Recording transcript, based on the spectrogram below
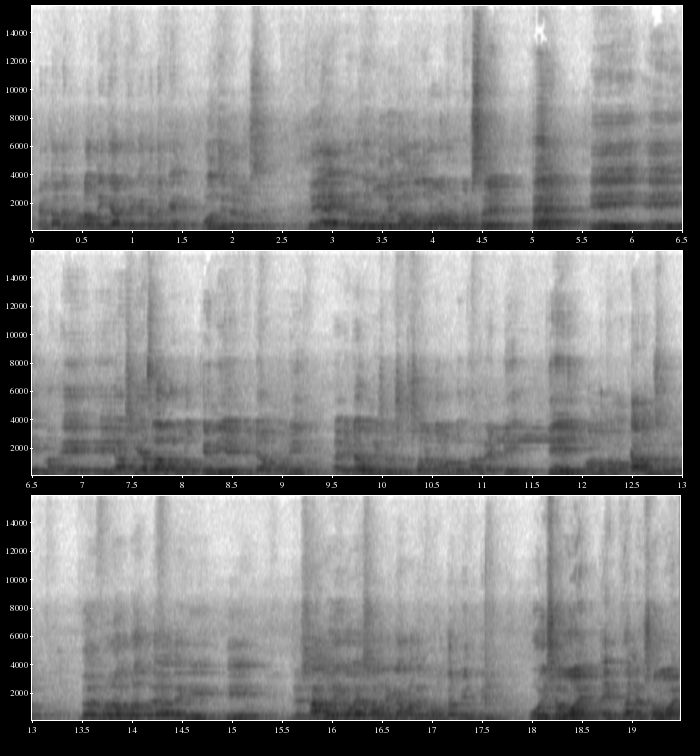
এখানে তাদের ভোটাধিকার থেকে তাদেরকে বঞ্চিত করছে। এই আইন খান যে মৌলিক গণতন্ত্র গঠন করছে হ্যাঁ এই এই এই- আশি হাজার লোককে নিয়ে এটাও উনি এটা উনিশশো উনসত্তর সালের গণপ্রধানের একটি কি অন্যতম কারণ ছিল। তারপরে আমরা দেখি কি, যে সামরিক ও বেসামরিক আমাদের ক্ষমতার বৃদ্ধি। ওই সময় আইব খানের সময়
